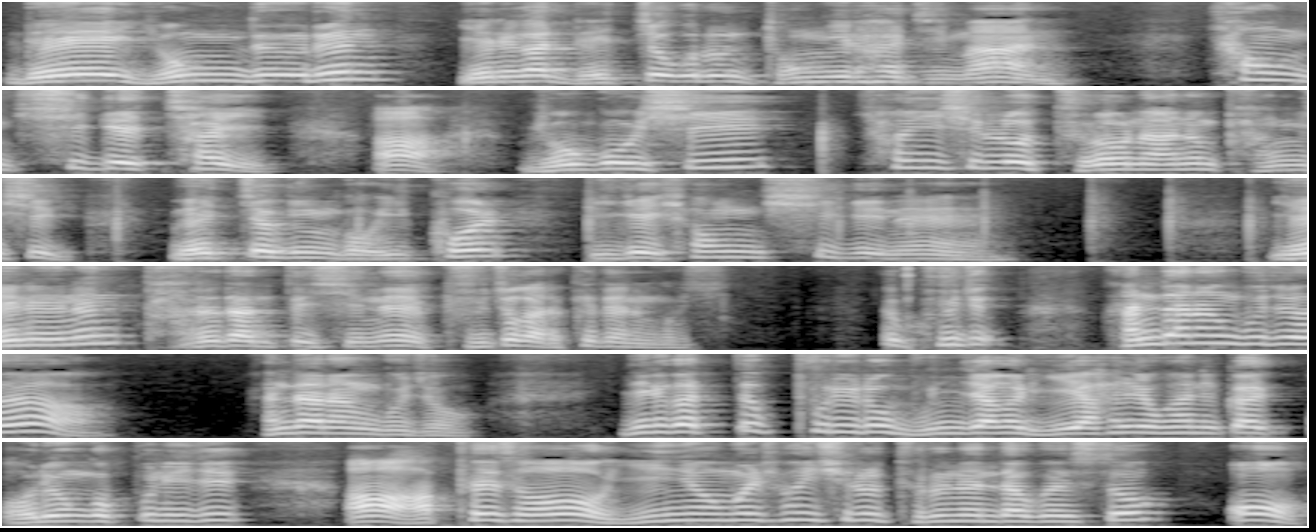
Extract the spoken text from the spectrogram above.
내용들은 얘네가 내적으로는 동일하지만 형식의 차이. 아, 요것이 현실로 드러나는 방식, 외적인 거 이퀄 이게 형식이네. 얘네는 다르다는 뜻이네. 구조가 이렇게 되는 거지. 구조 간단한 구조야. 간단한 구조. 니네가 뜻풀이로 문장을 이해하려고 하니까 어려운 것 뿐이지 아 앞에서 이념을 현실로 드러낸다고 했어? 어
